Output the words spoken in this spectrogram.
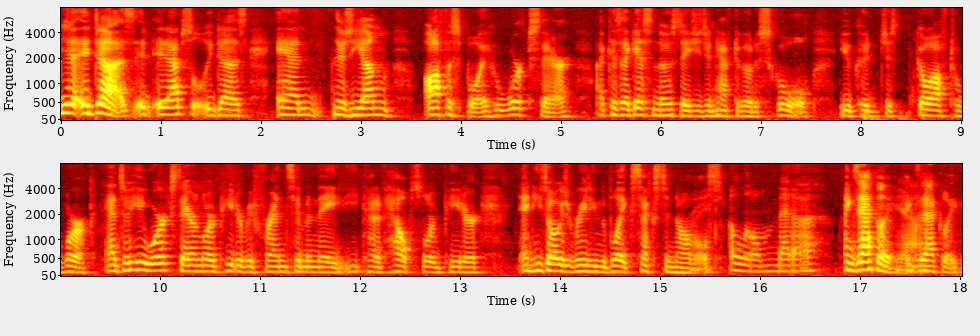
Yeah, it does. It, it absolutely does. And there's a young office boy who works there because I guess in those days you didn't have to go to school. You could just go off to work. And so he works there and Lord Peter befriends him and they he kind of helps Lord Peter and he's always reading the Blake Sexton novels. A little meta. Exactly, Yeah. exactly.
